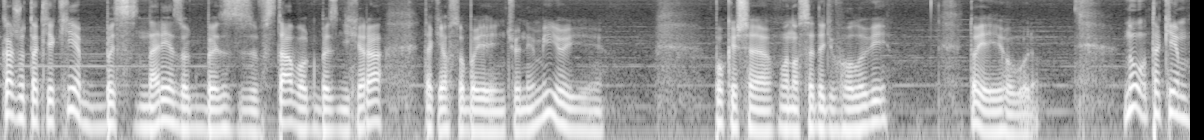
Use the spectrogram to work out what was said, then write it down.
Кажу так, як є, без нарізок, без вставок, без ніхера. Так я особо я нічого не вмію і поки ще воно сидить в голові, то я і говорю. Ну, таким.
